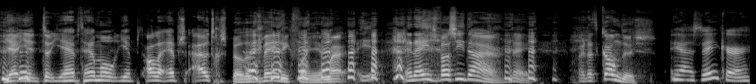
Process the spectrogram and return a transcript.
Ja, je, je, hebt helemaal, je hebt alle apps uitgespeeld, dat weet ik van je. Maar ineens was hij daar. Nee, maar dat kan dus. Ja, zeker.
